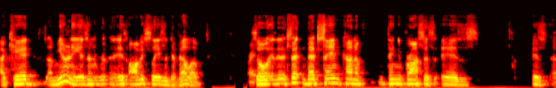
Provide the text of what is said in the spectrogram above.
a kid immunity isn't is obviously isn't developed. Right. So it's that, that same kind of thinking process is is uh,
